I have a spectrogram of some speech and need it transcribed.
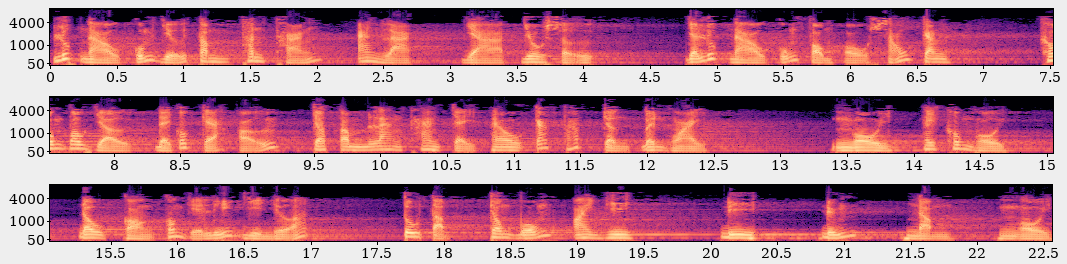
lúc nào cũng giữ tâm thanh thản, an lạc và vô sự, và lúc nào cũng phòng hộ sáu căn, không bao giờ để có kẻ hở cho tâm lang thang chạy theo các pháp trần bên ngoài. Ngồi hay không ngồi, đâu còn có nghĩa lý gì nữa. Tu tập trong bốn oai nghi, đi, đứng, nằm, ngồi,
